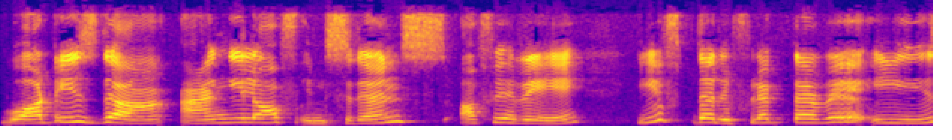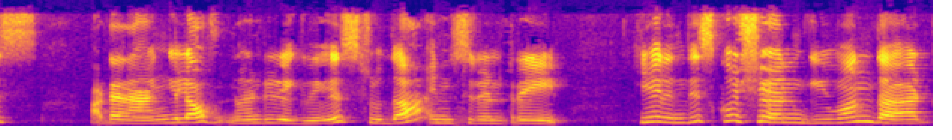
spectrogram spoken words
what is the angle of incidence of a ray if the reflector ray is at an angle of 90 degrees to the incident ray? Here in this question given that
